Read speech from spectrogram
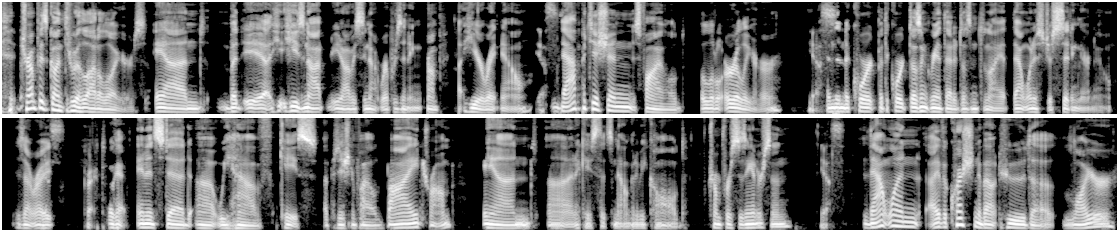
Trump has gone through a lot of lawyers, and but yeah, he, he's not, you know, obviously not representing Trump here right now. Yes. That petition is filed a little earlier, Yes. and then the court, but the court doesn't grant that; it doesn't deny it. That one is just sitting there now. Is that right? Yes, correct. Okay. And instead, uh, we have a case, a petition filed by Trump, and uh, in a case that's now going to be called Trump versus Anderson. Yes. That one, I have a question about who the lawyer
